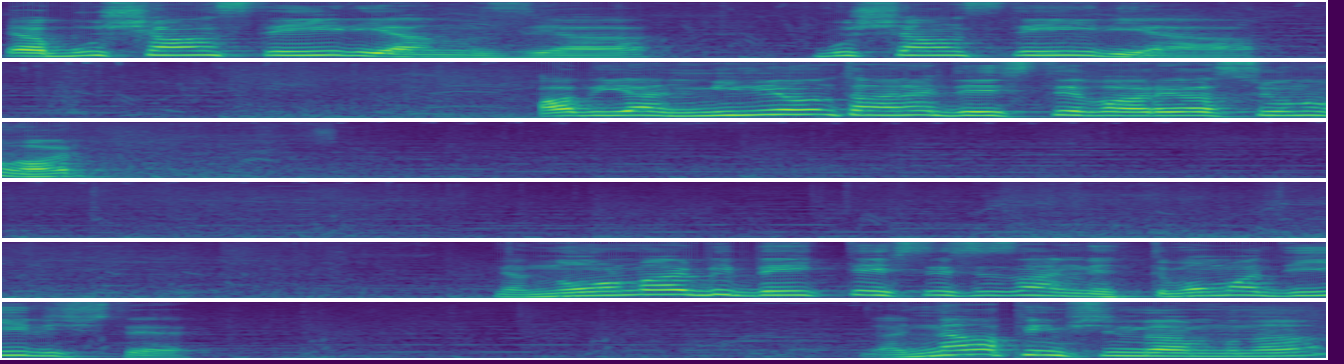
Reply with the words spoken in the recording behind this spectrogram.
Ya bu şans değil yalnız ya. Bu şans değil ya. Abi yani milyon tane deste varyasyonu var. Ya normal bir bait destesi zannettim ama değil işte. Ya ne yapayım şimdi ben buna?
